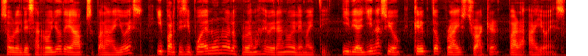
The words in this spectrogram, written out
sobre el desarrollo de apps para iOS y participó en uno de los programas de verano del MIT. Y de allí nació Crypto Price Tracker para iOS.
